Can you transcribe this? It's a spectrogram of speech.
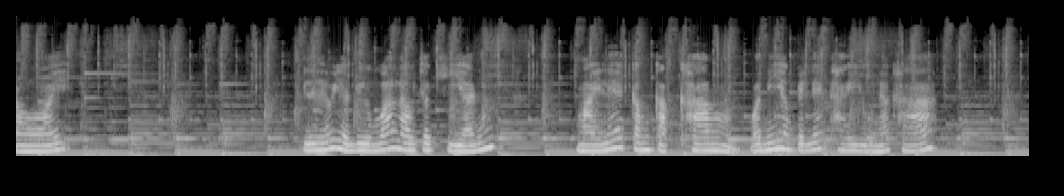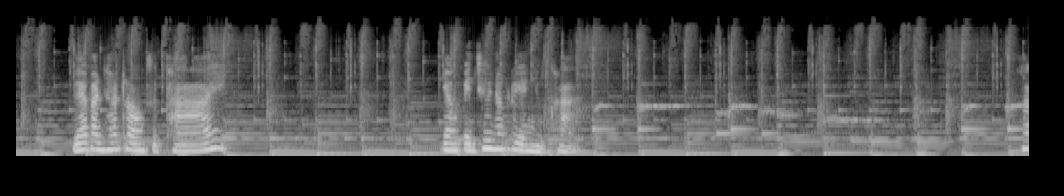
ร้อย แล้วอย่าลืมว่าเราจะเขียนหมายเลขกำกับคำ วันนี้ยังเป็นเลขไทยอยู่นะคะ และบรรทัดรองสุดท้าย ยังเป็นชื่อนักเรียนอยู่ค่ะ ถ้า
